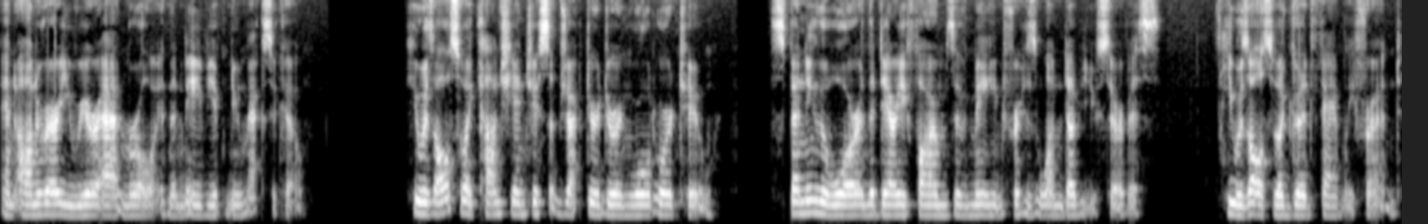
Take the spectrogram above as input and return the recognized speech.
and honorary rear admiral in the Navy of New Mexico. He was also a conscientious objector during World War II, spending the war in the dairy farms of Maine for his 1W service. He was also a good family friend.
